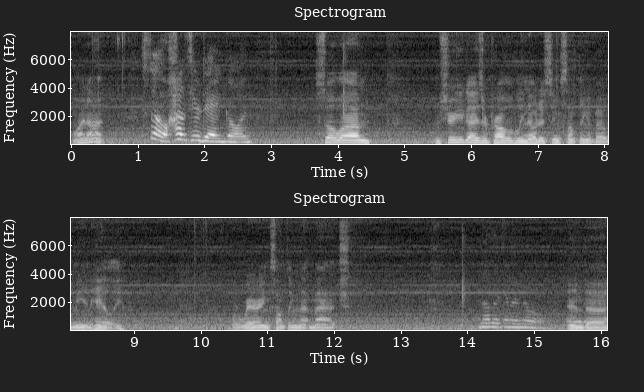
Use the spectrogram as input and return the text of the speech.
Why not? So, how's your day going? So, um, I'm sure you guys are probably noticing something about me and Haley. We're wearing something that match. Now they're gonna know. And, uh,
